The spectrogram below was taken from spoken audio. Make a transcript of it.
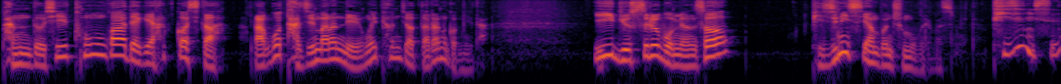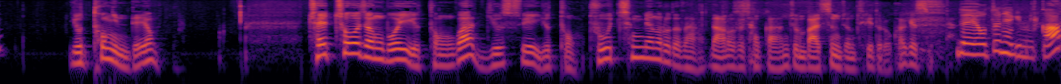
반드시 통과되게 할 것이다. 라고 다짐하는 내용의 편지였다라는 겁니다. 이 뉴스를 보면서 비즈니스에 한번 주목을 해봤습니다. 비즈니스? 유통인데요. 최초 정보의 유통과 뉴스의 유통 두 측면으로 다 나눠서 잠깐 좀 말씀 좀 드리도록 하겠습니다. 네, 어떤 얘기입니까?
